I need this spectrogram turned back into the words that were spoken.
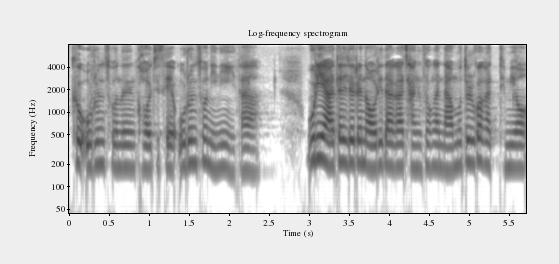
그 오른손은 거짓의 오른손이니이다. 우리 아들들은 어리다가 장성한 나무들과 같으며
